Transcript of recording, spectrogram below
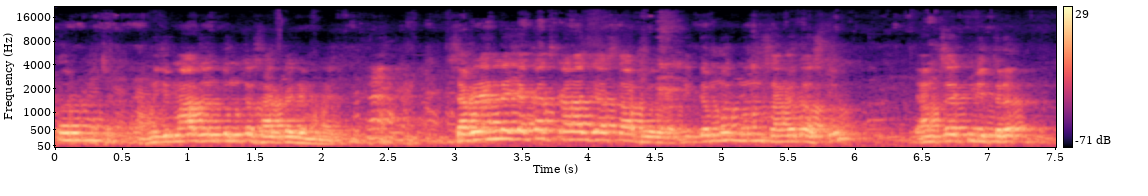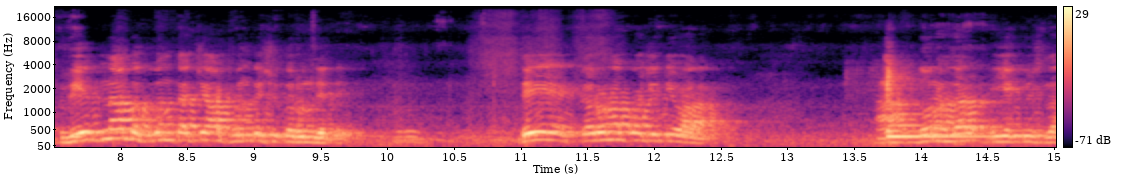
कोरोनाच्या म्हणजे माझं तुमचं सारखं जे म्हणायचं. सगळ्यांना एकाच काळात जास्त आठवत मी गंमत म्हणून सांगत असतो. आमचा एक मित्र वेदना भगवंताची आठवण कशी करून देते? ते करोना पॉझिटिव्ह आला. दोन हजार एकवीस ला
